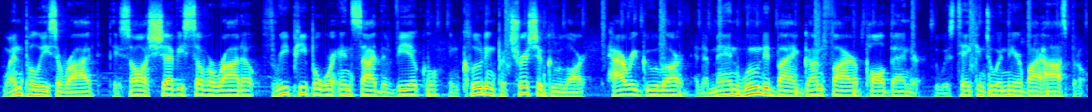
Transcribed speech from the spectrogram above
When police arrived, they saw a Chevy Silverado. Three people were inside the vehicle, including Patricia Goulart, Harry Goulart, and a man wounded by a gunfire, Paul Bender, who was taken to a nearby hospital.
